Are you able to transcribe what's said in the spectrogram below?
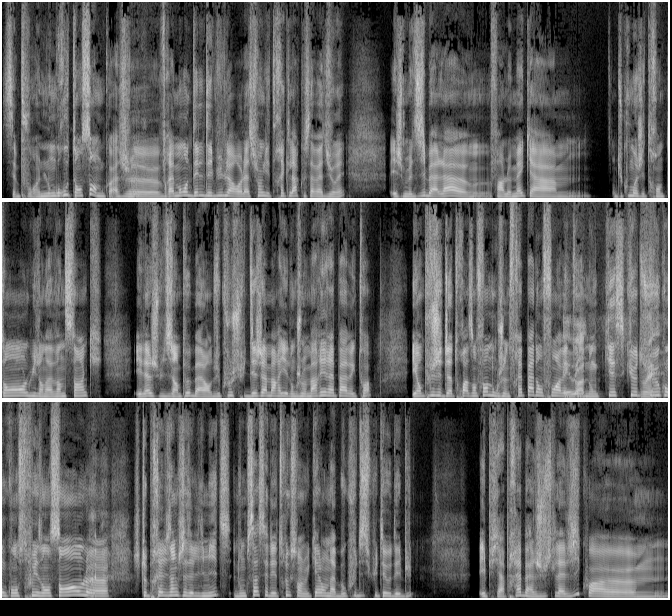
C'est pour une longue route ensemble, quoi. Je, Vraiment, dès le début de la relation, il est très clair que ça va durer. Et je me dis, bah là, euh, enfin, le mec a. Du coup, moi, j'ai 30 ans, lui, il en a 25. Et là, je lui dis un peu, bah alors du coup, je suis déjà mariée, donc je me marierai pas avec toi. Et en plus, j'ai déjà trois enfants, donc je ne ferai pas d'enfants avec eh toi. Donc, qu'est-ce que tu veux qu'on construise ensemble euh, Je te préviens que j'ai des limites. Donc, ça, c'est des trucs sur lesquels on a beaucoup discuté au début. Et puis après, bah, juste la vie, quoi. Euh.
